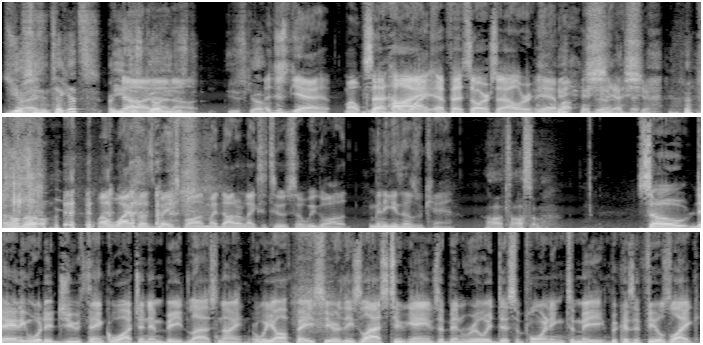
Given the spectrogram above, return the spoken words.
Do you have right. season tickets, or you No, just go? no, you no. just you just go. I just yeah. My, It's that my high wife- FSR salary. Yeah, my, yeah, sure. I don't know. My wife loves baseball and my daughter likes it too, so we go out many games as we can. Oh, that's awesome. So, Danny, what did you think watching Embiid last night? Are we off base here? These last two games have been really disappointing to me because it feels like,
